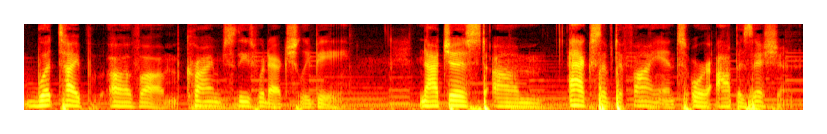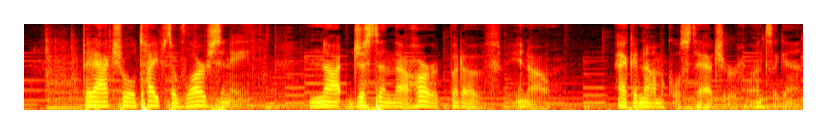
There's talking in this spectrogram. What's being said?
what type of um, crimes these would actually be, not just um, acts of defiance or opposition, but actual types of larceny, not just in the heart, but of, you know, economical stature, once again.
